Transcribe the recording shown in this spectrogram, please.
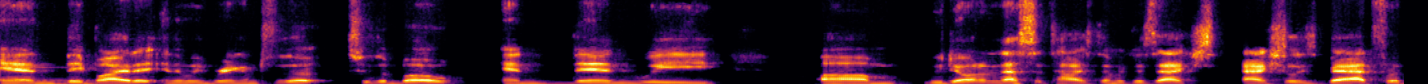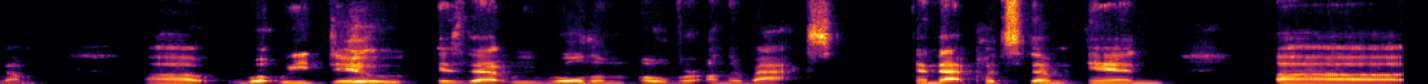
and they bite it and then we bring them to the to the boat and then we um, we don't anesthetize them because that actually is bad for them. Uh, what we do is that we roll them over on their backs and that puts them in uh,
